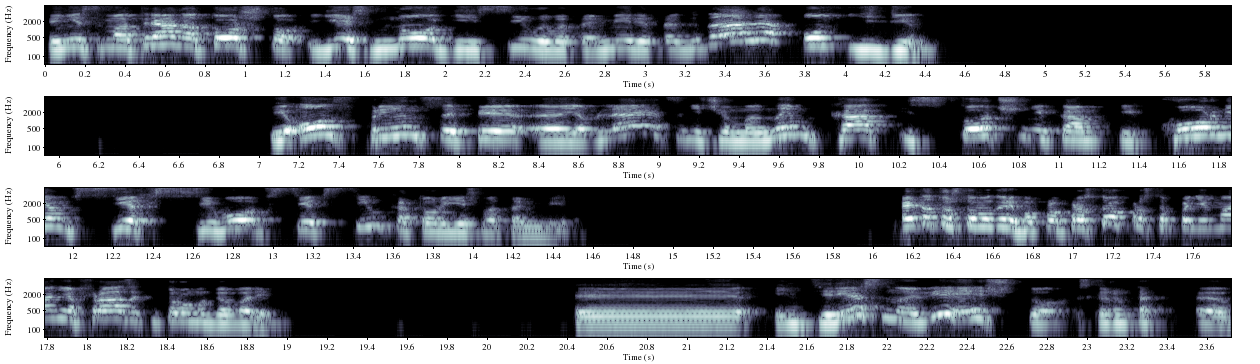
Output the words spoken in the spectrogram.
и несмотря на то, что есть многие силы в этом мире и так далее, он един. И он, в принципе, э, является ничем иным, как источником и корнем всех, всего, всех сил, которые есть в этом мире. Это то, что мы говорим, простое просто понимание фразы, которую мы говорим. Э, интересная вещь, что, скажем так, э,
